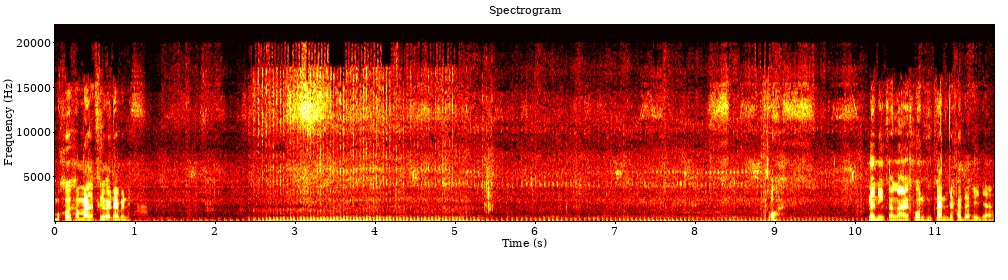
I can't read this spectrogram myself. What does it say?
บ่ค่อยเข้ามาจะเถื่อได้ปะนี่ถามเลยนั่นนี่ก็หลายคนคือกันจะเขาจะเห็นยัง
